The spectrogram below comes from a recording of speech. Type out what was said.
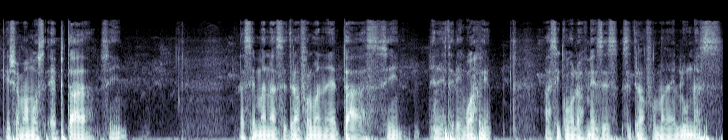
que llamamos heptada. ¿sí? Las semanas se transforman en heptadas ¿sí? en este lenguaje, así como los meses se transforman en lunas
